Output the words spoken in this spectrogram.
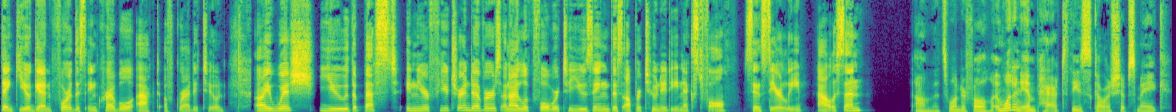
Thank you again for this incredible act of gratitude. I wish you the best in your future endeavors, and I look forward to using this opportunity next fall. Sincerely, Allison. Oh, that's wonderful. And what an impact these scholarships make.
